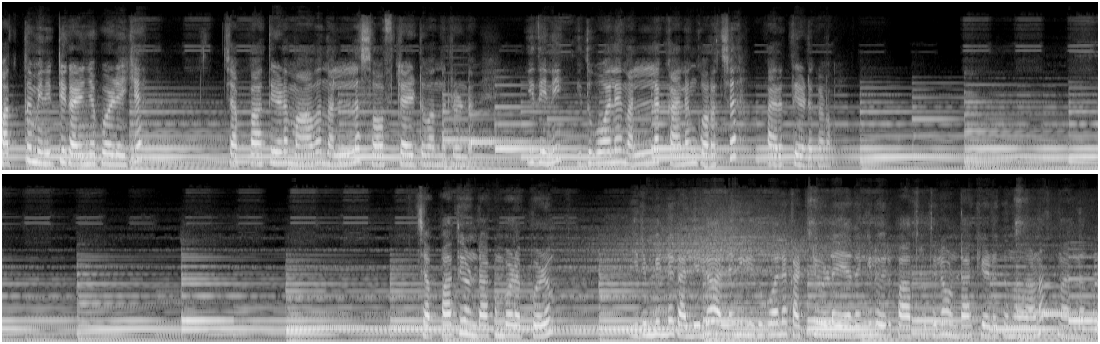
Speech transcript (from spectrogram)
പത്ത് മിനിറ്റ് കഴിഞ്ഞപ്പോഴേക്ക് ചപ്പാത്തിയുടെ മാവ് നല്ല സോഫ്റ്റ് ആയിട്ട് വന്നിട്ടുണ്ട്. ഇതിനി ഇതുപോലെ നല്ല കനം കുറച്ച് പരത്തിയെടുക്കണം. ചപ്പാത്തി ഉണ്ടാക്കുമ്പോൾ എപ്പോഴും ഇരുമ്പിന്റെ കല്ലിലോ അല്ലെങ്കിൽ ഇതുപോലെ കട്ടിയുള്ള ഏതെങ്കിലും ഒരു പാത്രത്തിലോ ഉണ്ടാക്കിയെടുക്കുന്നതാണ് നല്ലത്.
